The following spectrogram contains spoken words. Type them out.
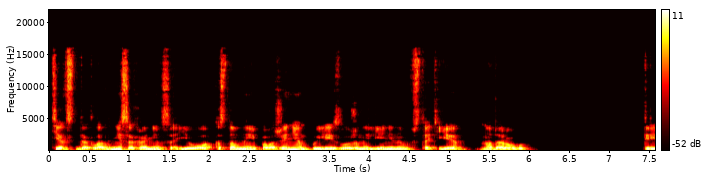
Текст доклада не сохранился, его основные положения были изложены Лениным в статье «На дорогу». 3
